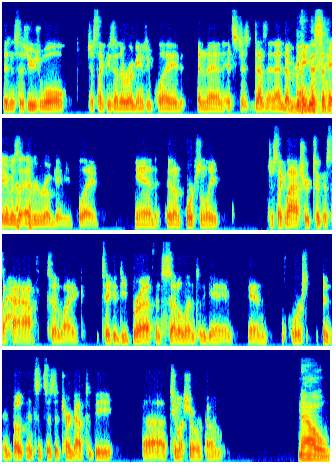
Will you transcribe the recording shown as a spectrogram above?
business as usual, just like these other road games we played, and then it just doesn't end up being the same as every road game you played. And it unfortunately, just like last year, took us a half to like take a deep breath and settle into the game. And of course, in, in both instances, it turned out to be uh, too much to overcome. Now,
